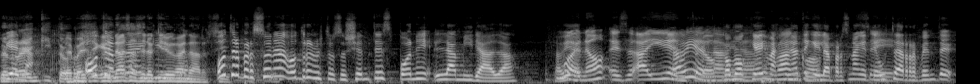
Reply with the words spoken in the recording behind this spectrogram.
Bien, rebenquito. Me parece que Otro NASA se lo quiere ganar. sí. Otra persona, otro de nuestros oyentes pone la mirada. ¿Está bien? Bueno, es, ahí Está bien, la- como mirada, que imagínate que la persona que te Sí. gusta de repente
